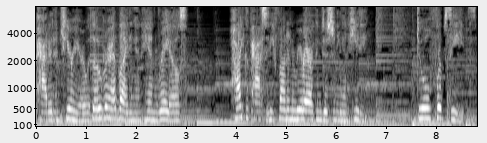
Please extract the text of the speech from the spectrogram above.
Padded interior with overhead lighting and handrails. High capacity front and rear air conditioning and heating. Dual flip seats.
